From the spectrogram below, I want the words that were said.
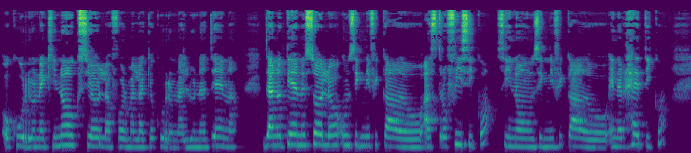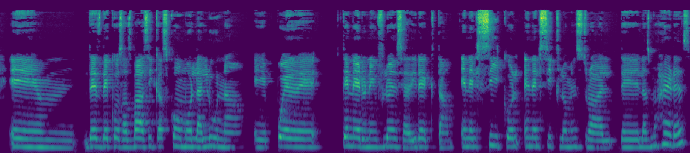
ocurre un equinoccio, la forma en la que ocurre una luna llena, ya no tiene solo un significado astrofísico, sino un significado energético, em, desde cosas básicas como la luna eh, puede tener una influencia directa en el ciclo, en el ciclo menstrual de las mujeres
